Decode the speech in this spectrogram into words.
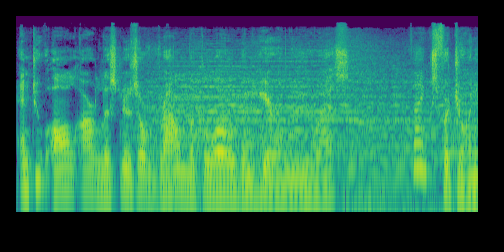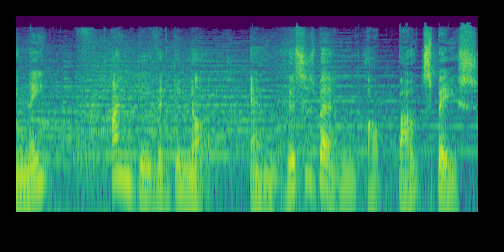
And to all our listeners around the globe and here in the U.S., thanks for joining me. I'm David Denault, and this has been About Space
